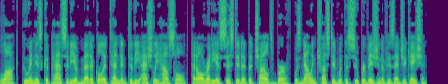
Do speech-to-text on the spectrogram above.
Locke, who in his capacity of medical attendant to the Ashley household, had already assisted at the child's birth, was now entrusted with the supervision of his education.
